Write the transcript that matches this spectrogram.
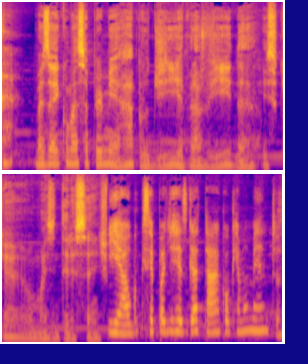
é. Mas aí começa a permear para o dia, para a vida. Isso que é o mais interessante. E é algo que você pode resgatar a qualquer momento,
